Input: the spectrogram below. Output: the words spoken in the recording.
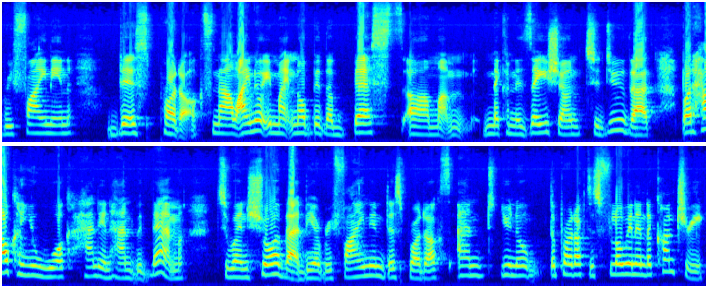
refining this product. Now, I know it might not be the best um, um, mechanization to do that, but how can you work hand in hand with them to ensure that they are refining these products and, you know, the product is flowing in the country?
